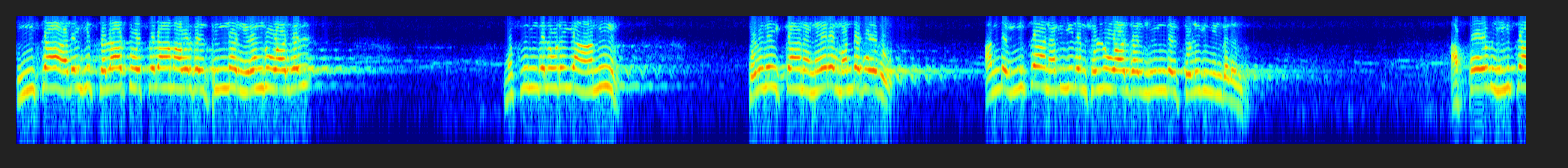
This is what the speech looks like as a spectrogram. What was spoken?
ஈசா அலைஹி சலாத்து வசலாம் அவர்கள் பின்னர் இறங்குவார்கள். முஸ்லிம்களுடைய அமீர் தொழுகைக்கான நேரம் வந்தபோது அந்த ஈசா நபியிடம் சொல்லுவார்கள் நீங்கள் தொழுகியுங்கள் என்று. அப்போது ஈசா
